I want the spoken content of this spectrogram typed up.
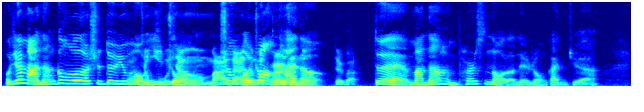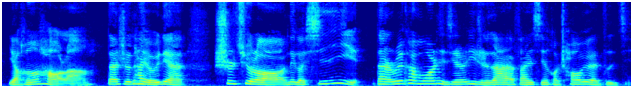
我觉得马南更多的是对于某一种生活状态的，对吧？对马南很 personal 的那种感觉，也很好了。但是他有一点失去了那个新意。但是 Rick and Morty 其实一直在翻新和超越自己，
